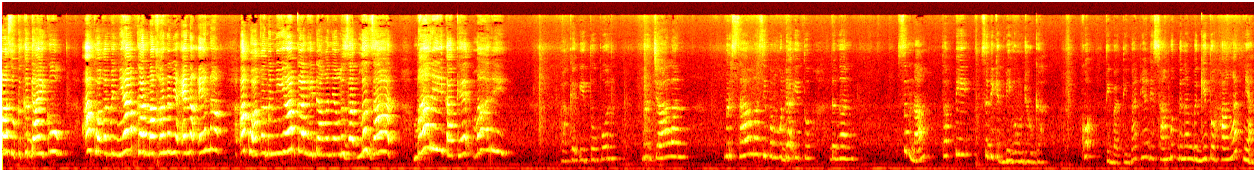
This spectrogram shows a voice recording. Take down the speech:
masuk ke kedaiku. Aku akan menyiapkan makanan yang enak-enak aku akan menyiapkan hidangan yang lezat-lezat mari kakek mari kakek itu pun berjalan bersama si pemuda itu dengan senang tapi sedikit bingung juga. Kok tiba-tiba dia disambut dengan begitu hangatnya?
